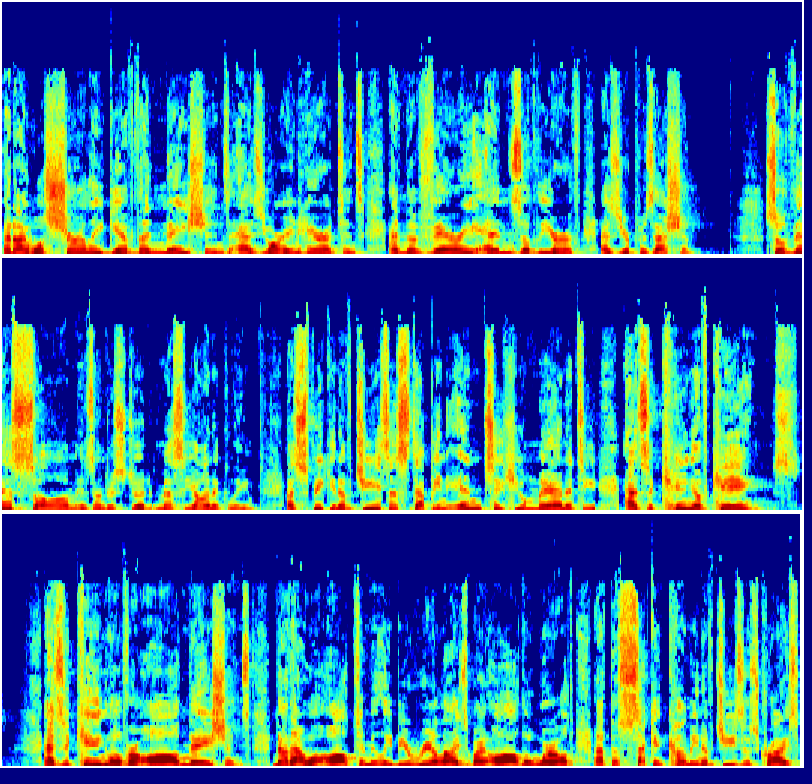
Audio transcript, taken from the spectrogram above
and I will surely give the nations as your inheritance, and the very ends of the earth as your possession. So, this psalm is understood messianically as speaking of Jesus stepping into humanity as a king of kings as a king over all nations. Now, that will ultimately be realized by all the world at the second coming of Jesus Christ.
